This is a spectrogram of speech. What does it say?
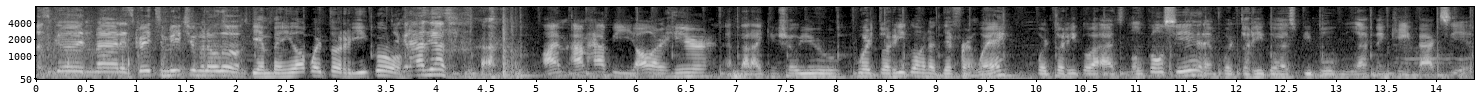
That's good, man. It's great to meet you, Manolo. Bienvenido a Puerto Rico. Gracias. I'm, I'm happy y'all are here and that I can show you Puerto Rico in a different way. Puerto Rico as locals see it, and Puerto Rico as people who left and came back see it.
